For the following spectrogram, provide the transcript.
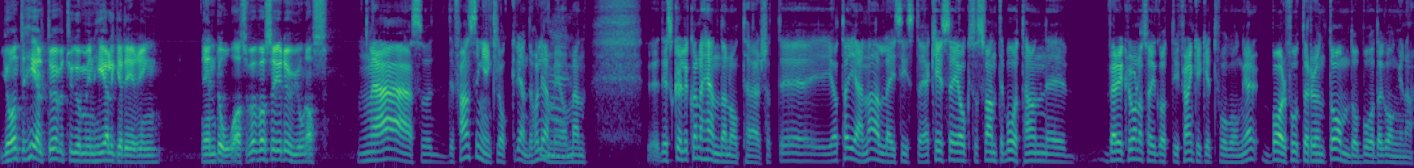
jag är inte helt övertygad om min helgardering ändå. Alltså vad, vad säger du Jonas? Nej, alltså det fanns ingen klockren, det håller jag med om. Men eh, det skulle kunna hända något här så att, eh, jag tar gärna alla i sista. Jag kan ju säga också Svante Båth, han eh, Very Kronos har ju gått i Frankrike två gånger. Barfota runt om då båda gångerna.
